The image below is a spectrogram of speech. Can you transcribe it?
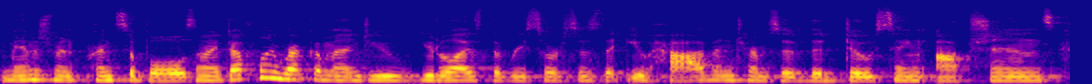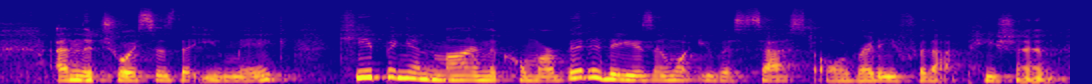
management principles, and I definitely recommend you utilize the resources that you have in terms of the dosing options and the choices that you make, keeping in mind the comorbidities and what you've assessed already for that patient.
